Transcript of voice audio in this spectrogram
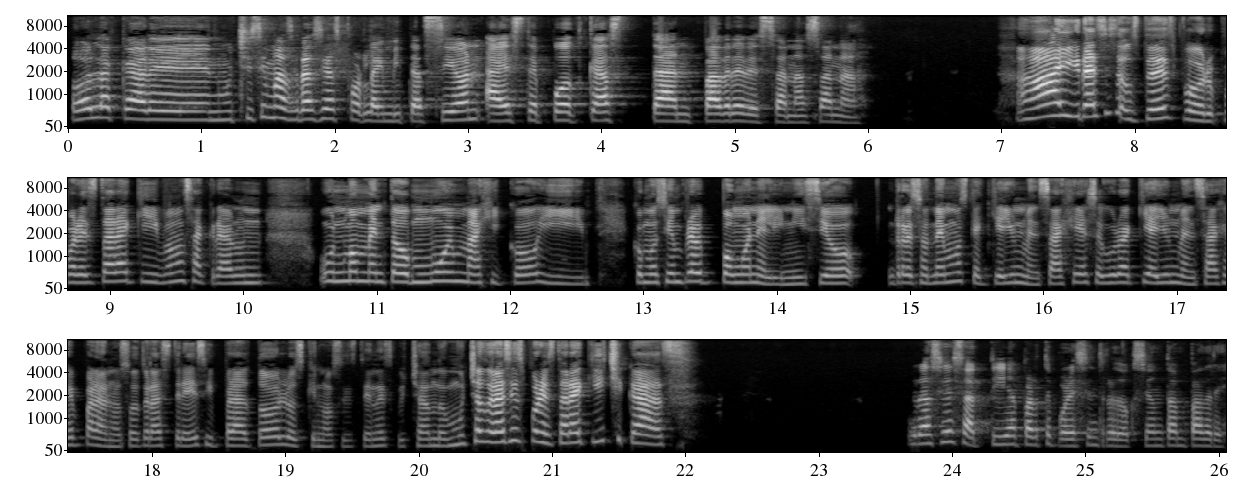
Hola, Karen. Muchísimas gracias por la invitación a este podcast tan padre de Sana Sana. Ay, gracias a ustedes por, por estar aquí. Vamos a crear un, un momento muy mágico y como siempre pongo en el inicio, resonemos que aquí hay un mensaje, seguro aquí hay un mensaje para nosotras tres y para todos los que nos estén escuchando. Muchas gracias por estar aquí, chicas. Gracias a ti, aparte por esa introducción tan padre.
